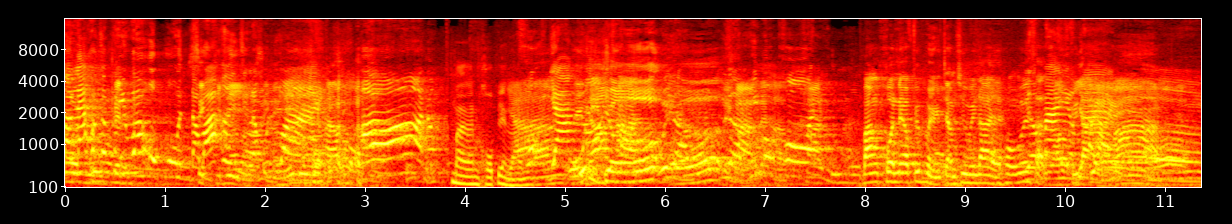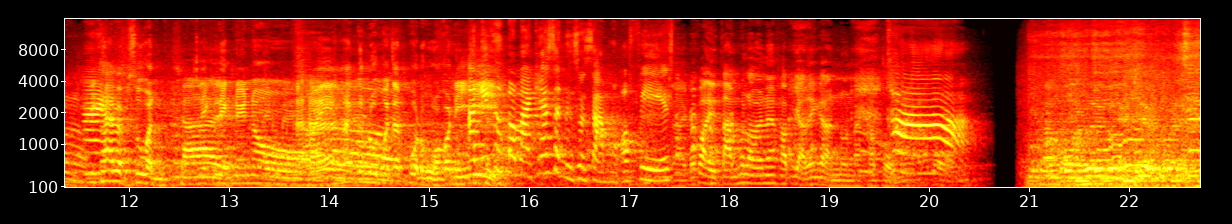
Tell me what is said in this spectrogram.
ตอนแรกเขาจะคิดว่าอบอุ่นแต่ว่าเออจริงๆแล้ววุ่นวายสิ่งที่ดีครับผมอ๋อน้องมากันครบอย่างนั้น ยังโอ้ยเยอะเหลือเหลือพี่มงคล บางคนในออฟฟิศผมยังจำชื่อไม่ได้เลยเพราะบริษัทเราเยอะใหญ่มากมาก มีแค่แบบส่วนใช่ เล็กๆน้อยๆถ้าเกิดรวมมันจะปวดหัวกว่านี้อันอีนี้กคือประมาณแค่ส่วนหนึ่งส่วนสามของออฟฟิศ ใช่ก็ฝากติดตามพวกเราด้วยนะครับ อยากเล่นกับอานนท์นะครับผม ค่ะเป็น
